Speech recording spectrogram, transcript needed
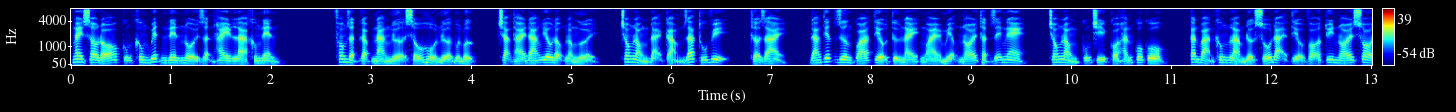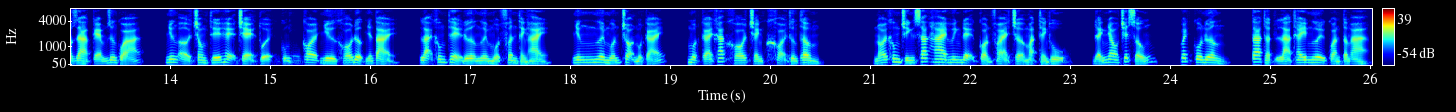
ngay sau đó cũng không biết nên nổi giận hay là không nên. Phong giật gặp nàng nửa xấu hổ nửa buồn bực, trạng thái đáng yêu động lòng người, trong lòng đại cảm giác thú vị, thở dài, đáng tiếc dương quá tiểu tử này ngoài miệng nói thật dễ nghe, trong lòng cũng chỉ có hắn cô cô, căn bản không làm được số đại tiểu võ tuy nói so ra kém dương quá, nhưng ở trong thế hệ trẻ tuổi cũng coi như khó được nhân tài, lại không thể đưa ngươi một phân thành hai, nhưng ngươi muốn chọn một cái một cái khác khó tránh khỏi thương tâm. Nói không chính xác hai huynh đệ còn phải trở mặt thành thủ, đánh nhau chết sống, quách cô nương ta thật là thay ngươi quan tâm à.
